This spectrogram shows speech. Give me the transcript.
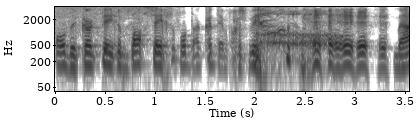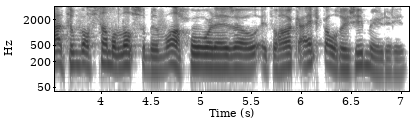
oh, dan kan ik tegen Bas zeggen van dat ik het heb gespeeld. maar ja, toen was het allemaal lastig met wachtwoorden en zo. En toen had ik eigenlijk al geen zin meer erin.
